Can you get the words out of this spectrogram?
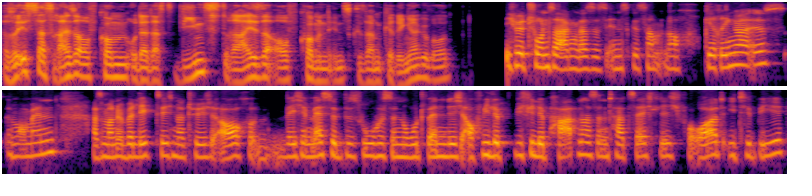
Also ist das Reiseaufkommen oder das Dienstreiseaufkommen insgesamt geringer geworden? Ich würde schon sagen, dass es insgesamt noch geringer ist im Moment. Also man überlegt sich natürlich auch, welche Messebesuche sind notwendig, auch wie, wie viele Partner sind tatsächlich vor Ort. ITB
